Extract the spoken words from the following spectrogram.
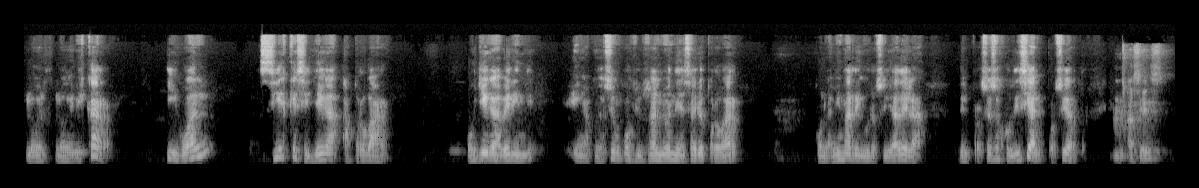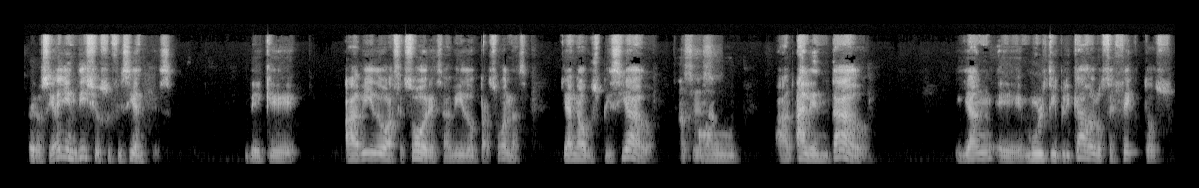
lo, de Vizcarra. Igual si es que se llega a probar o llega a haber en acusación constitucional no es necesario probar con la misma rigurosidad de la, del proceso judicial, por cierto. Mm, así es. Pero si hay indicios suficientes de que ha habido asesores, ha habido personas que han auspiciado, han, alentado y han eh, multiplicado los efectos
